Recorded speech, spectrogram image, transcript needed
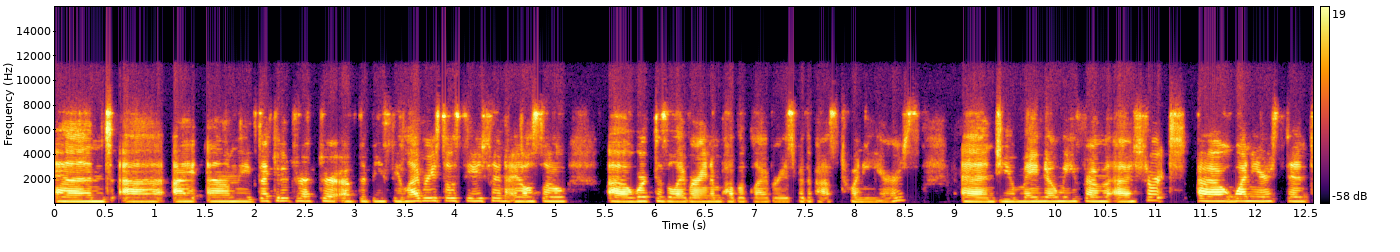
And uh, I am the executive director of the BC Library Association. I also uh, worked as a librarian in public libraries for the past 20 years. And you may know me from a short uh, one year stint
